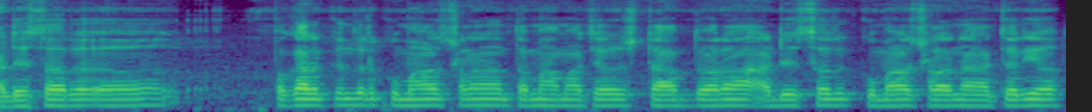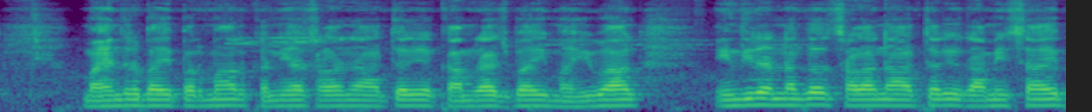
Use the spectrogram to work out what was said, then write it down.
આડેસર પગાર કેન્દ્ર કુમાર શાળાના તમામ આચાર્ય સ્ટાફ દ્વારા આડેસર કુમાર શાળાના આચાર્ય મહેન્દ્રભાઈ પરમાર કન્યા શાળાના આચાર્ય કામરાજભાઈ મહિવાલ, ઇન્દિરાનગર શાળાના આચાર્ય રામી સાહેબ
